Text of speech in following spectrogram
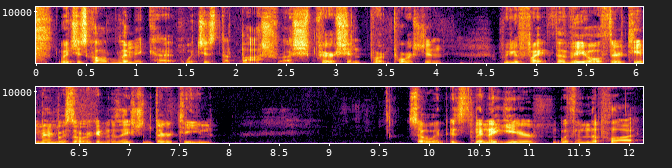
which is called Limit Cut, which is the boss rush portion, portion where you fight the real 13 members of Organization 13. So it, it's been a year within the plot,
